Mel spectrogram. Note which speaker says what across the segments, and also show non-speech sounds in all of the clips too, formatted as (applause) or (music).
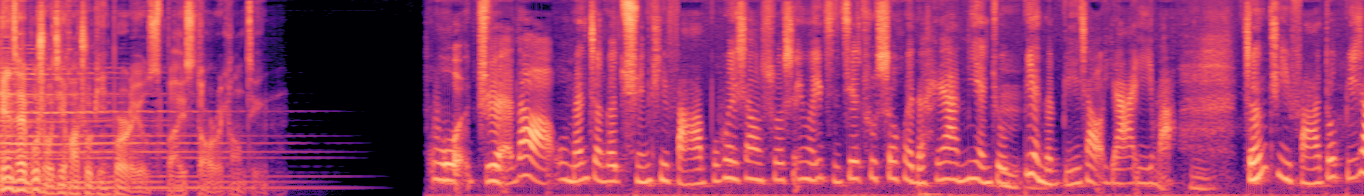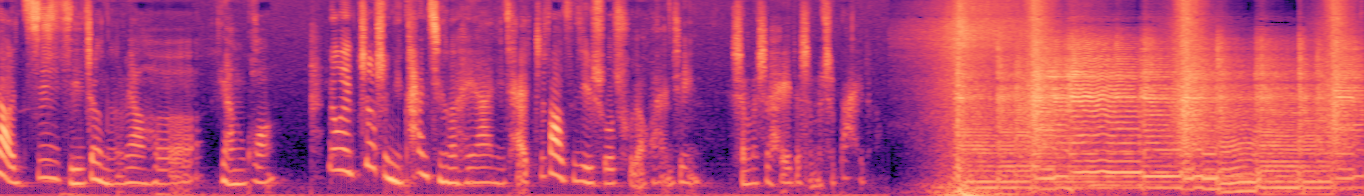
Speaker 1: 天才捕手计划出品，Produced by Story Hunting。
Speaker 2: 我觉得我们整个群体反而不会像说是因为一直接触社会的黑暗面就
Speaker 3: 嗯
Speaker 2: 变得比较压抑嘛，
Speaker 3: 嗯
Speaker 2: 整体反而都比较积极、正能量和阳光。因为正是你看清了黑暗，你才知道自己所处的环境什么是黑的，什么是白的。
